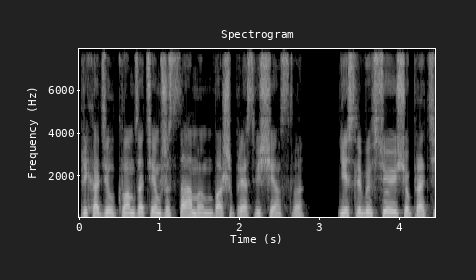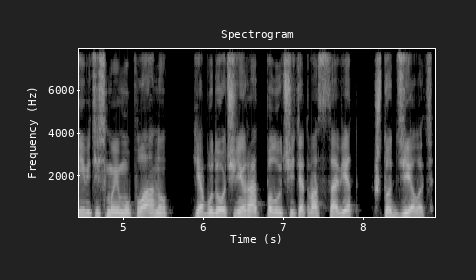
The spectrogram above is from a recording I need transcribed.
приходил к вам за тем же самым, ваше Преосвященство. Если вы все еще противитесь моему плану, я буду очень рад получить от вас совет, что делать,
